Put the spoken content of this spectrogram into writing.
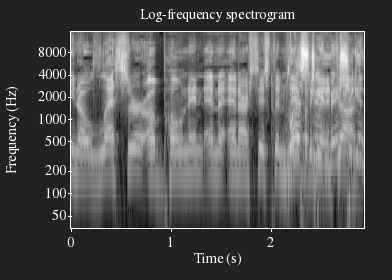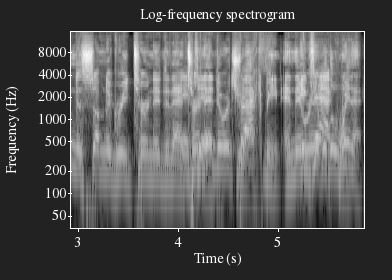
you know lesser opponent, and and our system's able to Western get it Michigan to some degree turned into that, It turned did, into a track yes. meet, and they were able to win it.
